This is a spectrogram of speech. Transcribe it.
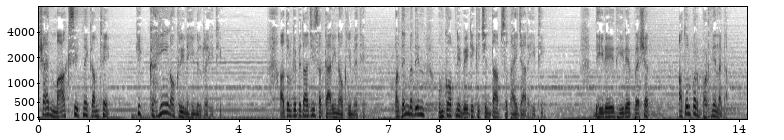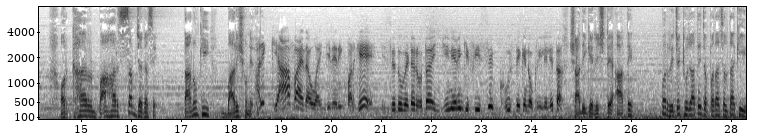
शायद मार्क्स इतने कम थे कि कहीं नौकरी नहीं मिल रही थी। अतुल के पिताजी सरकारी नौकरी में थे और दिन ब दिन उनको अपने बेटे की चिंता अब सताई जा रही थी। धीरे धीरे प्रेशर अतुल पर बढ़ने लगा और घर बाहर सब जगह से तानों की बारिश होने लगी। अरे क्या फ़ायदा हुआ इंजीनियरिंग पढ़ के? इससे तो बेटर होता इंजीनियरिंग की फ़ीस से घूस दे के नौकरी ले लेता। शादी के रिश्ते आते पर रिजेक्ट हो जाते जब पता चलता कि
